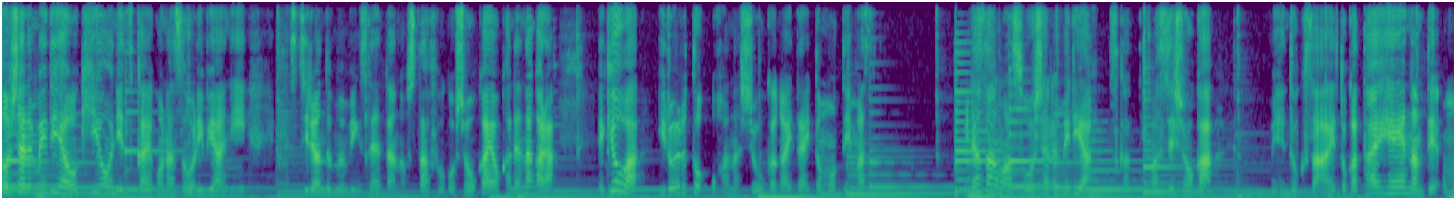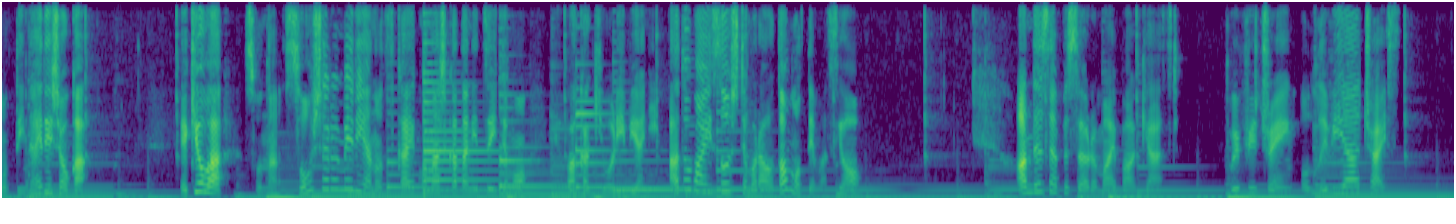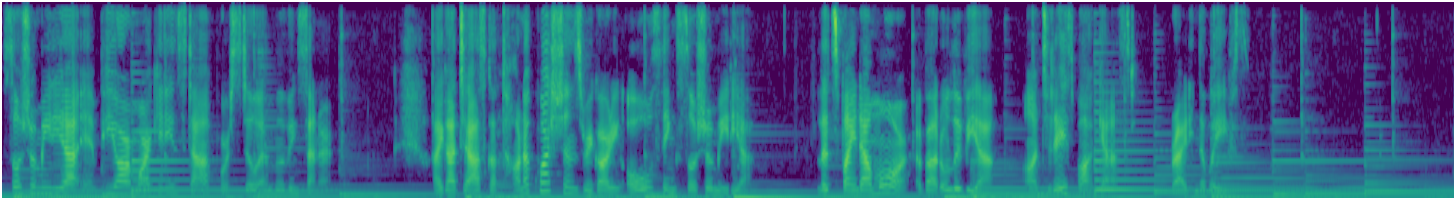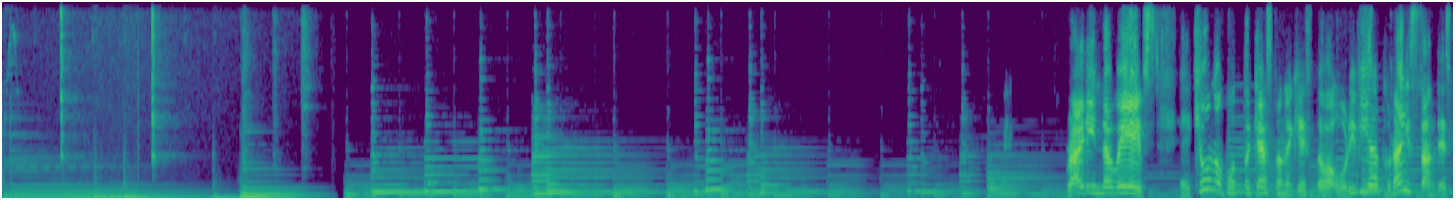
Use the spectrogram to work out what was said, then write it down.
ソーシャルメディアを器用に使いこなすオリビアにスティルムービングセンターのスタッフご紹介を兼ねながら今日はいろいろとお話を伺いたいと思っています。皆さんはソーシャルメディア使っていますでしょうか？めんどくさいとか大変なんて思っていないでしょうか？え今日はそんなソーシャルメディアの使いこなし方についても若きオリビアにアドバイスをしてもらおうと思っていますよ。On this episode of my podcast, we're featuring Olivia Trice social media and PR marketing staff for Still and Moving Center. I got to ask a ton of questions regarding all things social media. Let's find out more about Olivia on today's podcast, Riding the Waves. Riding the Waves、えー、今日のポッドキャストのゲストはオリビア・トライスさんです。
